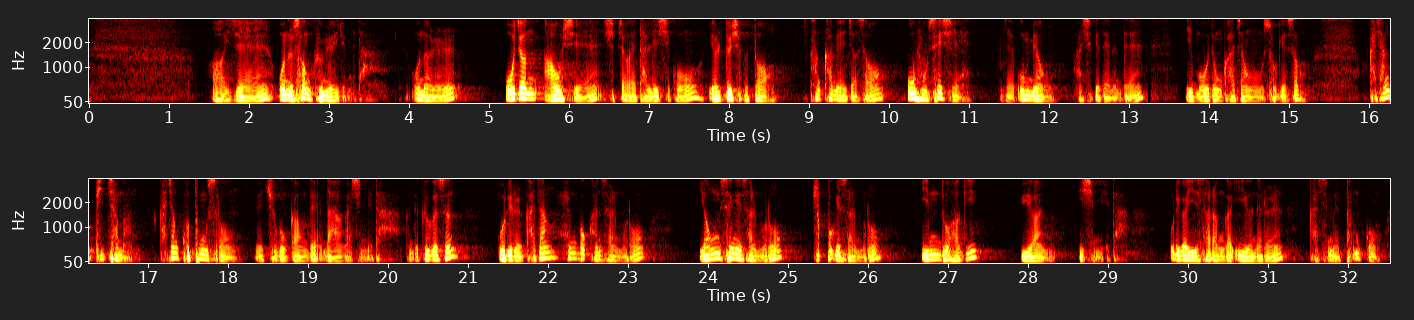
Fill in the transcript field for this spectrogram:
어, 이제 오늘 성 금요일입니다. 오늘 오전 9시에 십자가에 달리시고 12시부터 캄캄해져서 오후 3시에 이제 운명하시게 되는데 이 모든 과정 속에서 가장 비참한, 가장 고통스러운 죽음 가운데 나아가십니다. 근데 그것은 우리를 가장 행복한 삶으로 영생의 삶으로 축복의 삶으로 인도하기 위함이십니다. 우리가 이 사랑과 이 은혜를 가슴에 품고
